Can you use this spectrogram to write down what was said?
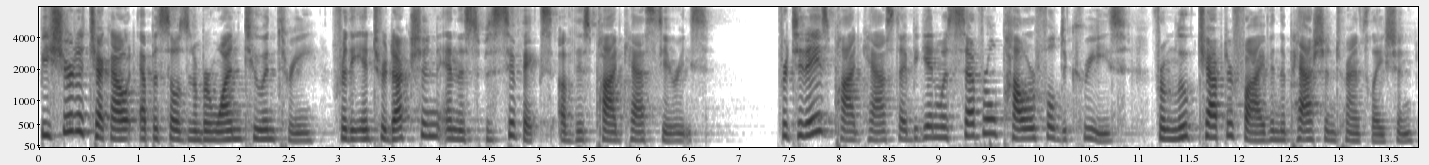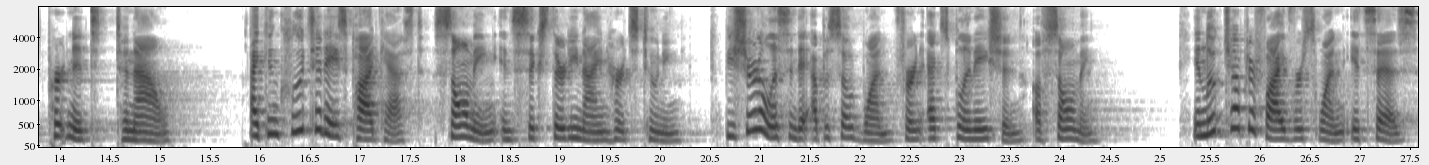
Be sure to check out episodes number 1, 2, and 3 for the introduction and the specifics of this podcast series. For today's podcast, I begin with several powerful decrees from Luke chapter 5 in the Passion Translation, pertinent to now. I conclude today's podcast, psalming in 639 Hertz tuning. Be sure to listen to episode 1 for an explanation of psalming. In Luke chapter 5, verse 1, it says,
